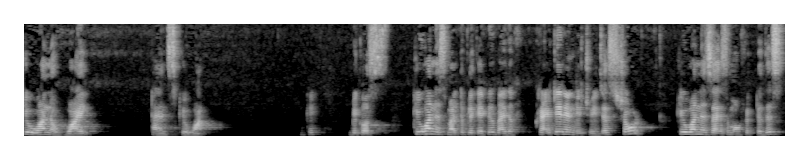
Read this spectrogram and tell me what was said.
q1 of y times q1 okay? Because q1 is multiplicative by the criterion which we just showed. Q1 is isomorphic to this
